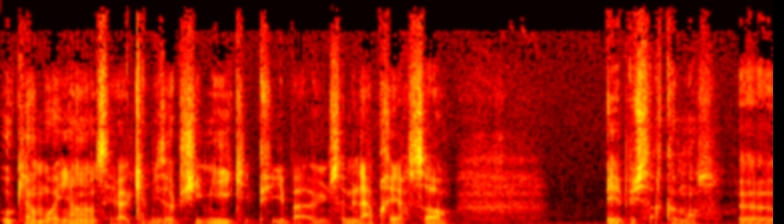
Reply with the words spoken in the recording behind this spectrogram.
aucun moyen, c'est la camisole chimique, et puis bah, une semaine après, il ressort. Et puis ça recommence. Euh,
